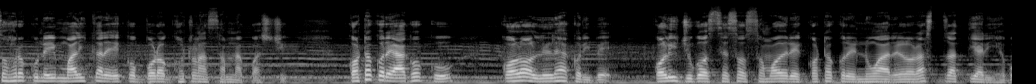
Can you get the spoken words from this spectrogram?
ସହରକୁ ନେଇ ମାଳିକାରେ ଏକ ବଡ଼ ଘଟଣା ସାମ୍ନାକୁ ଆସିଛି। କଟକରେ ଆଗକୁ କଳ ଲୀଳା କରିବେ। କଳିଯୁଗ ଶେଷ ସମୟରେ କଟକରେ ନୂଆ ରେଳ ରାସ୍ତା ତିଆରି ହେବ।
